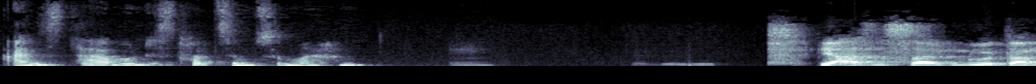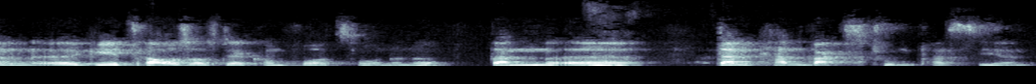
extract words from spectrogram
Angst haben und es trotzdem zu machen. Ja, es ist halt nur dann äh, geht's raus aus der Komfortzone. Ne? Dann, äh, ja. dann kann Wachstum passieren.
